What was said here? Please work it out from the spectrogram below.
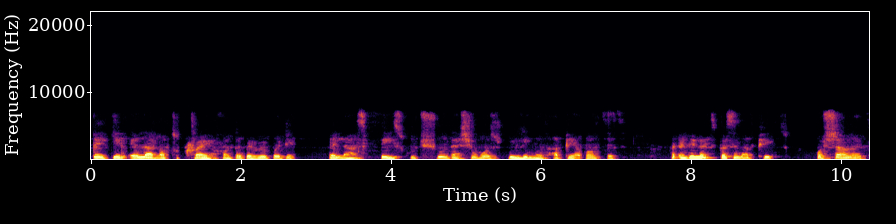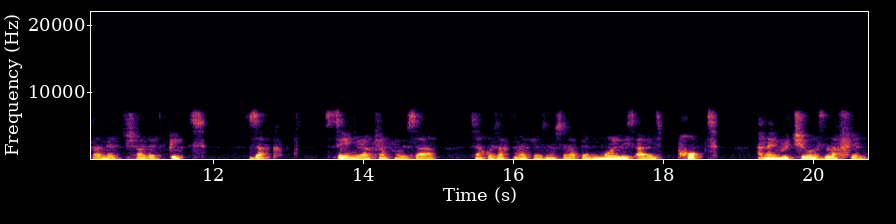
begging Ella not to cry in front of everybody. Ella's face could show that she was really not happy about it. And then the next person that picked was Charlotte, and then Charlotte picked Zach. Same reaction from Zach. Zach was acting like he was not so happy, and Molly's eyes popped, and then Ruchee was laughing.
